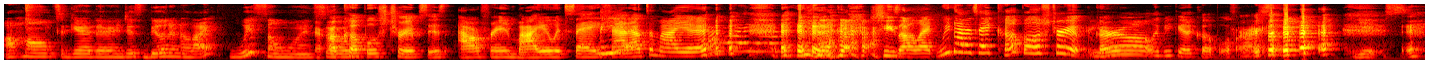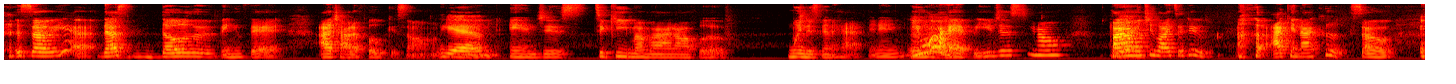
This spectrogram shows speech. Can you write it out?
a home together and just building a life with someone. So, a couples trips is our friend Maya would say. Yeah. Shout out to Maya. She's all like, "We gotta take couples trip, girl. Yeah. Let me get a couple first. yes. So yeah, that's those are the things that I try to focus on. Yeah. And, and just to keep my mind off of when it's gonna happen. And you mm-hmm. are happy. You just, you know, find yeah. what you like to do. I cannot cook, so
